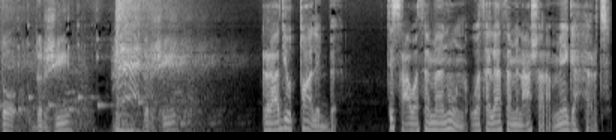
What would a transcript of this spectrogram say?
To drži, drži. راديو الطالب 89 وثلاثة من عشرة ميجا هرتز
